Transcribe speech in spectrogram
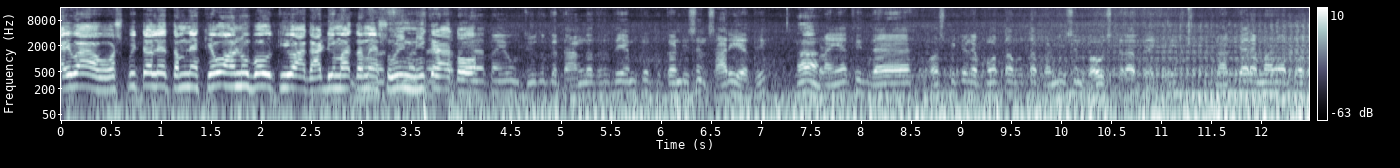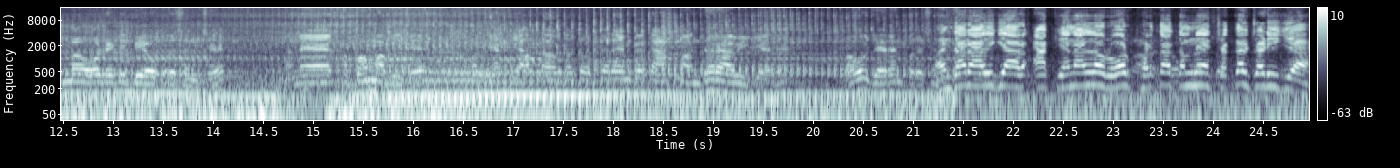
આવ્યા હોસ્પિટલે તમને કેવો અનુભવ થયો આ ગાડીમાં? તમે સુઈને નીકળ્યા તો. એવું થયું હતું કે ધાંગધ્રાથી એમ કે કન્ડિશન સારી હતી. પણ અહીંયાથી હોસ્પિટલે પહોંચતા પહોંચતા કન્ડિશન બહુ જ ખરાબ થઈ ગઈ. અત્યારે મારા પગમાં ઓલરેડી બે ઓપરેશન છે. અને ખભામાં બી છે. ત્યાંથી આવતા આવતા તો અત્યારે એમ કે આંખમાં અંધારા આવી ગયા છે. બહુ હેરાન પરેશાન અંધારા આવી ગયા આ કેનાલનો રોડ ફરતા તમને ચક્કર ચડી ગયા.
